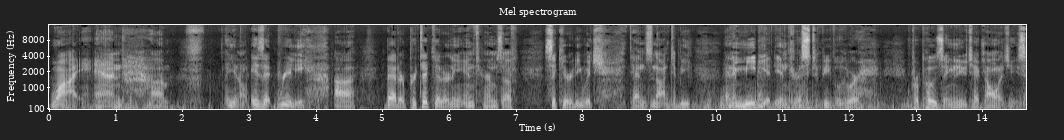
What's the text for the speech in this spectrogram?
why? And, um, you know, is it really uh, better, particularly in terms of security, which tends not to be an immediate interest to people who are proposing new technologies.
